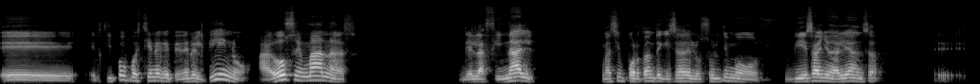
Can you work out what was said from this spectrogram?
Eh, el tipo pues tiene que tener el tino a dos semanas de la final más importante quizás de los últimos 10 años de Alianza, eh,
